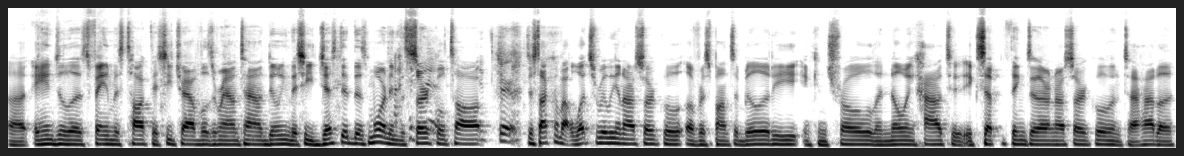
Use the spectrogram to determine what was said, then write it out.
uh, Angela's famous talk that she travels around town doing that she just did this morning, the circle talk. Just talking about what's really in our circle of responsibility and control and knowing how to accept the things that are in our circle and to how to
